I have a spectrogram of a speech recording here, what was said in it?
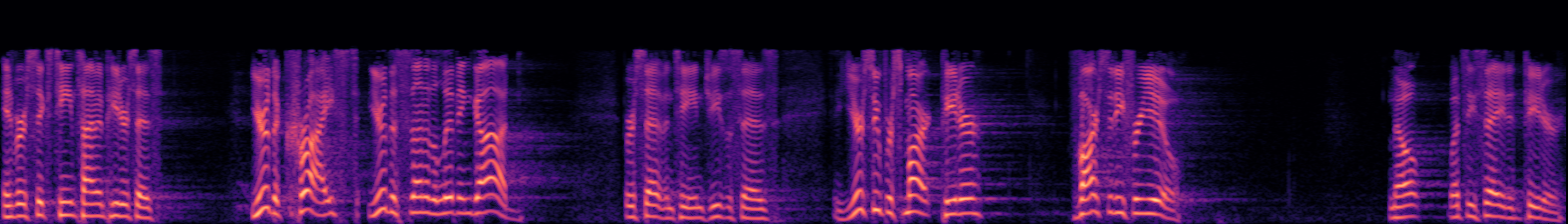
In verse 16, Simon Peter says, You're the Christ, you're the Son of the living God. Verse 17, Jesus says, You're super smart, Peter. Varsity for you. No, what's he say to Peter?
